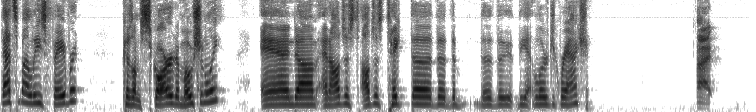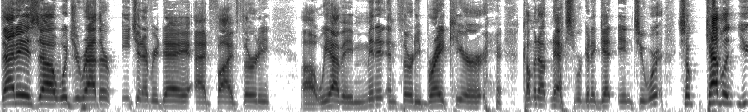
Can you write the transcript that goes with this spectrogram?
that's my least favorite because I'm scarred emotionally. And um, and I'll just I'll just take the the the the, the, the allergic reaction. All right. That is uh, Would You Rather each and every day at 5.30. Uh, we have a minute and 30 break here. Coming up next, we're going to get into... We're, so, Kaplan, you,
